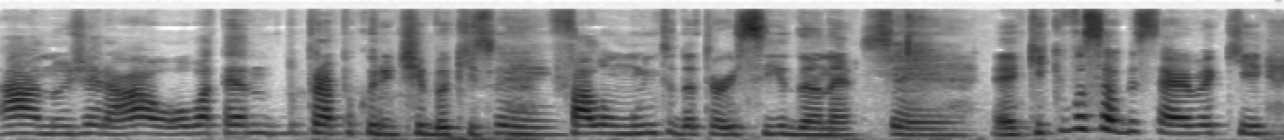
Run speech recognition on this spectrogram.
ah, no geral, ou até do próprio Curitiba, que Sim. falam muito da torcida, né? Sim. É, o que que você observa que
